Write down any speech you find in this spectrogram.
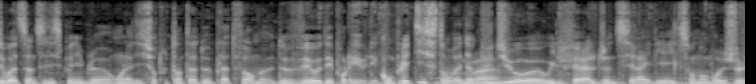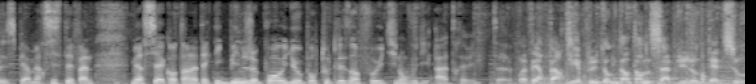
et Watson, c'est disponible, euh, on l'a dit, sur tout un tas de plateformes de VOD pour les, les complétistes, on va dire, Ouais. du duo euh, Will Ferrell, John C. Reilly, et ils sont nombreux, je l'espère. Merci Stéphane, merci à Quentin La Technique, binge.audio pour toutes les infos utiles, on vous dit à très vite. Je préfère partir plutôt que d'entendre ça, plutôt que d'être sourd.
